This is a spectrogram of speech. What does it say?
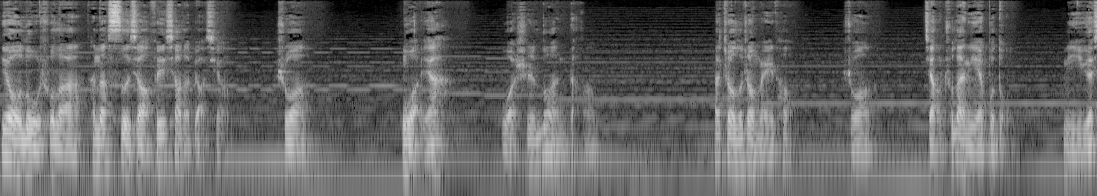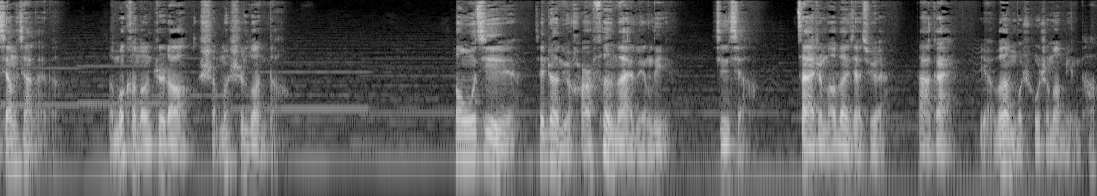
又露出了她那似笑非笑的表情，说：“我呀，我是乱党。”他皱了皱眉头，说：“讲出来你也不懂，你一个乡下来的，怎么可能知道什么是乱党？”方无忌见这女孩分外伶俐，心想。再这么问下去，大概也问不出什么名堂。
